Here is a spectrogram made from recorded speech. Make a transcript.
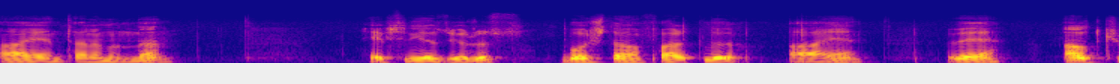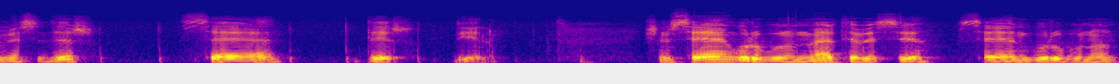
AN tanımından hepsini yazıyoruz. Boştan farklı AN ve alt kümesidir. SN'dir diyelim. Şimdi SN grubunun mertebesi SN grubunun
